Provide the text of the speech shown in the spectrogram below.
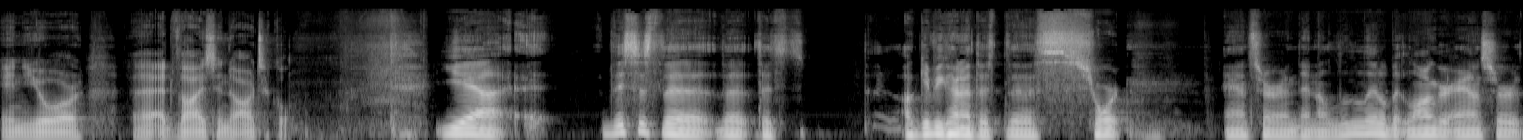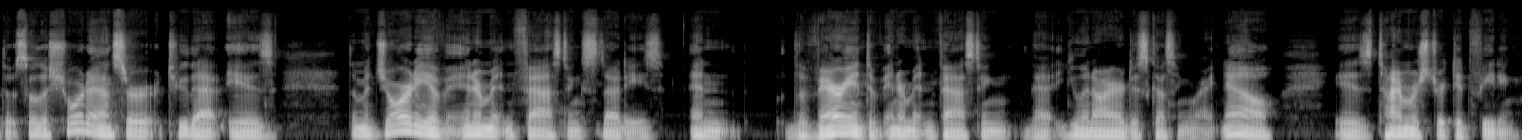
in your advice in the article? Yeah, this is the the the. I'll give you kind of the the short answer and then a little bit longer answer. So the short answer to that is the majority of intermittent fasting studies and the variant of intermittent fasting that you and I are discussing right now is time restricted feeding,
